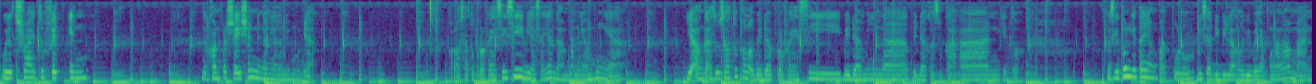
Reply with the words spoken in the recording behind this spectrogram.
will try to fit in the conversation dengan yang lebih muda. Kalau satu profesi sih biasanya gampang nyambung ya. Ya agak susah tuh kalau beda profesi, beda minat, beda kesukaan gitu. Meskipun kita yang 40 bisa dibilang lebih banyak pengalaman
